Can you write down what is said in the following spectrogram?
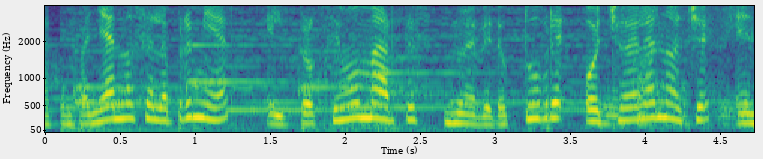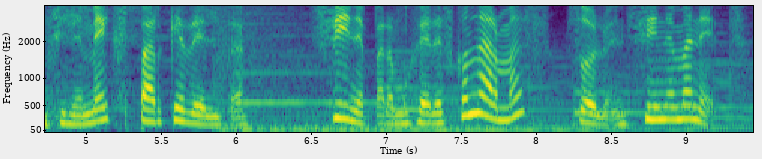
acompañarnos a la premier el próximo martes 9 de octubre, 8 de la noche, en Cinemex Parque Delta. Cine para mujeres con armas, solo en Cinemanet.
